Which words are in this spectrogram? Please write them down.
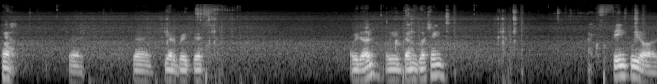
Huh. Right. Right. You gotta break this. Are we done? Are we done glitching? I think we are.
